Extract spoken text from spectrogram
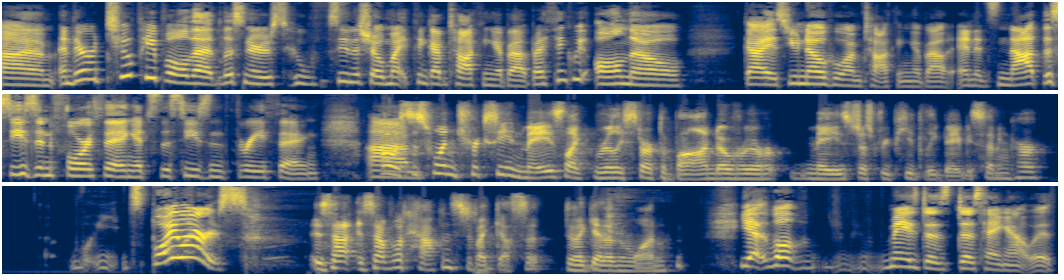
Um, and there are two people that listeners who've seen the show might think I'm talking about, but I think we all know, guys, you know who I'm talking about. And it's not the season four thing, it's the season three thing. Um, oh, is this when Trixie and Maze like really start to bond over Maze just repeatedly babysitting her? Spoilers! Is that is that what happens? Did I guess it? Did I get it in one? Yeah, well, Maze does does hang out with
